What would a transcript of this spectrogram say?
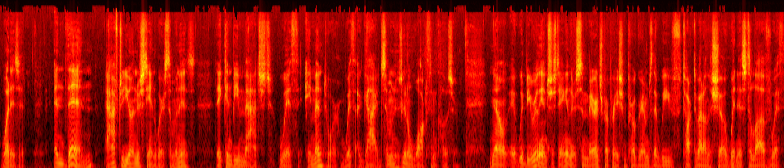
What is it? And then, after you understand where someone is, they can be matched with a mentor, with a guide, someone who's going to walk them closer. Now, it would be really interesting, and there's some marriage preparation programs that we've talked about on the show, Witness to Love with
